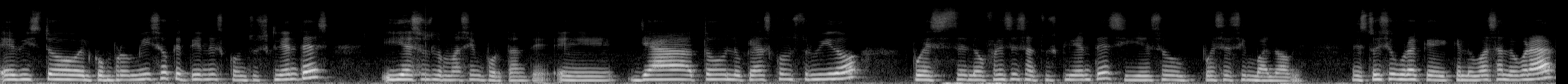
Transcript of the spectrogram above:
he visto el compromiso que tienes con tus clientes y eso es lo más importante. Eh, ya todo lo que has construido, pues se lo ofreces a tus clientes y eso pues es invaluable. Estoy segura que, lo vas a lograr.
